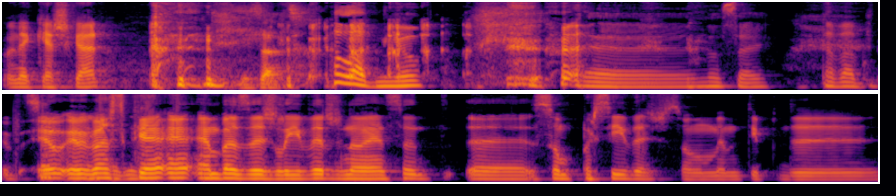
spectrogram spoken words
Onde é que quer chegar? Exato. A lado nenhum. Ah, não sei. Estava a- Eu, eu gosto que a- ambas as líderes, não é? São, eh, são parecidas, são o mesmo tipo de.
